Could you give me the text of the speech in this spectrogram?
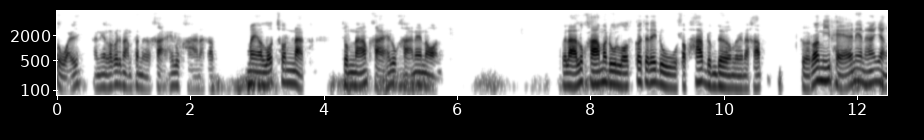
สวย อันนี้เราก็จะนำเสนอขายให้ลูกค้านะครับ ไม่เอารถชนหนัก จมน้ำขายให้ลูกค้าแน่นอน เวลาลูกค้ามาดูรถก็จะได้ดูสภาพเดิมๆเลยนะครับ เกิดว่ามีแผลเนี่ยนะฮะอย่าง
